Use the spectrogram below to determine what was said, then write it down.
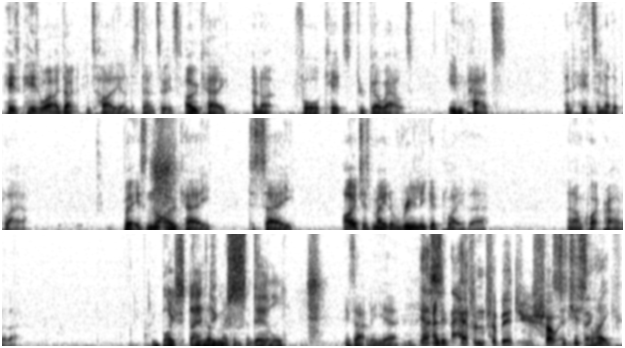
here's here's what I don't entirely understand. So it's okay and uh, for kids to go out in pads and hit another player, but it's not okay to say, "I just made a really good play there, and I'm quite proud of that." By standing make sense. still. Exactly. Yeah. Yes, And it- heaven forbid you show it. So just like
